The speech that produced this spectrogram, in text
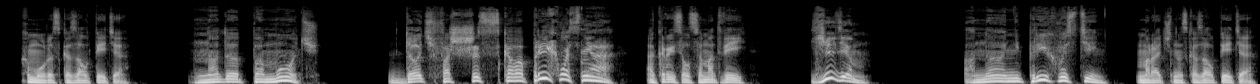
— хмуро сказал Петя. «Надо помочь». «Дочь фашистского прихвостня!» — окрысился Матвей. Едем!» «Она не прихвостень», — мрачно сказал Петя.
